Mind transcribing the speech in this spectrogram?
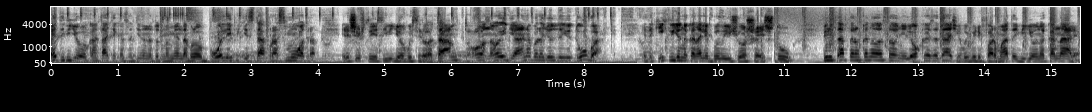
Это видео ВКонтакте Константина на тот момент набрало более 500 просмотров. И решив, что если видео выстрелило там, то оно идеально подойдет для Ютуба. И таких видео на канале было еще 6 штук. Перед автором канала стала нелегкая задача выбрать форматы видео на канале.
